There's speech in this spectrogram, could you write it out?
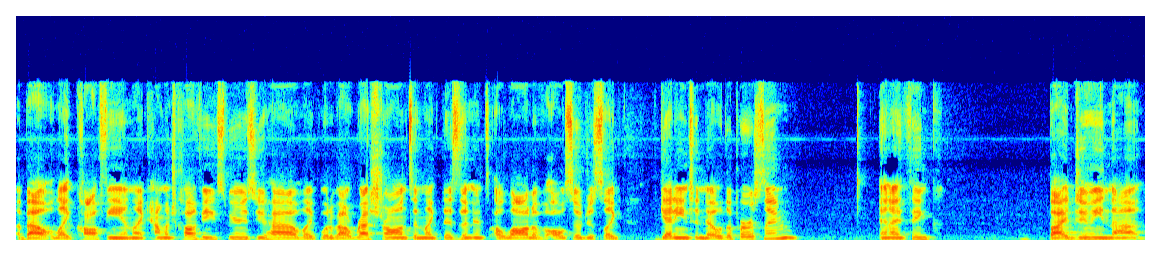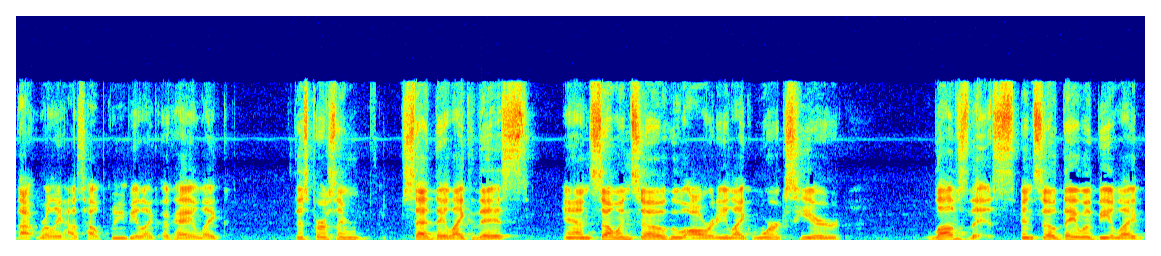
about like coffee and like how much coffee experience you have? Like what about restaurants and like this? And it's a lot of also just like getting to know the person. And i think by doing that that really has helped me be like okay like this person said they like this and so and so who already like works here loves this and so they would be like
